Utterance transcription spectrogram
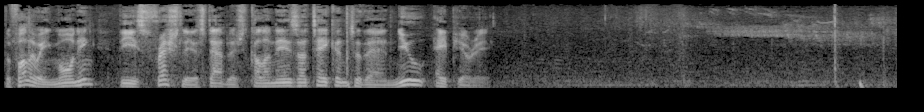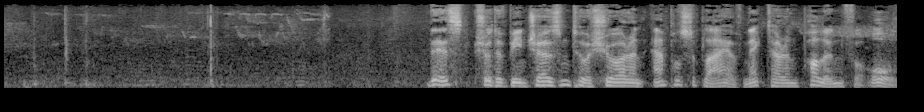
The following morning, these freshly established colonies are taken to their new apiary. This should have been chosen to assure an ample supply of nectar and pollen for all.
